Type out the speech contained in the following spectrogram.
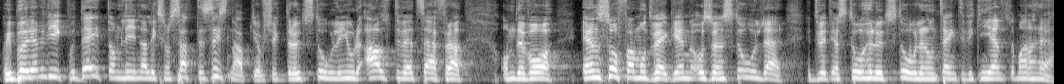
Och I början när vi gick på dejt, om Lina liksom satte sig snabbt, jag försökte dra ut stolen, gjorde allt du vet så för att om det var en soffa mot väggen och så en stol där. Du vet, jag stod och höll ut stolen och hon tänkte vilken gentleman han är.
